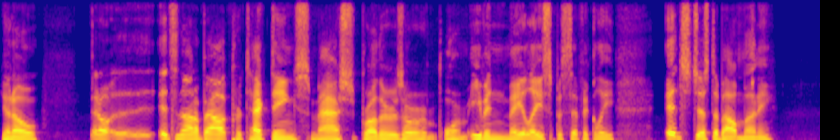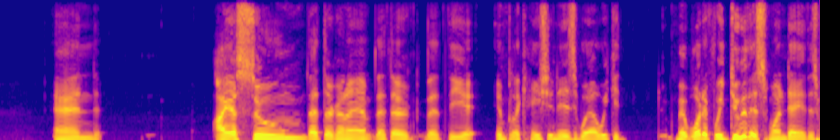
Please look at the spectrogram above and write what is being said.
You know, they don't. It's not about protecting Smash Brothers or or even Melee specifically. It's just about money, and I assume that they're gonna that they're that the implication is well we could. What if we do this one day? This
